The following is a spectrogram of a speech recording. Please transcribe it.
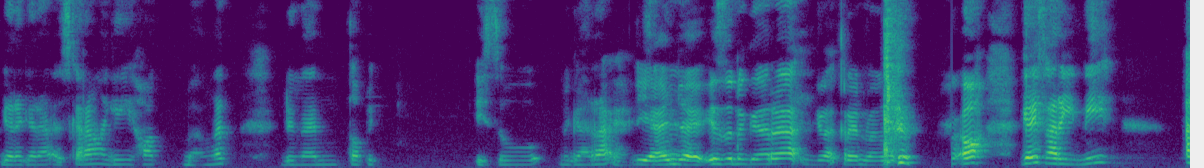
gara-gara sekarang lagi hot banget dengan topik isu negara ya. Iya anjay, isu negara gila keren banget. Oh, guys, hari ini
